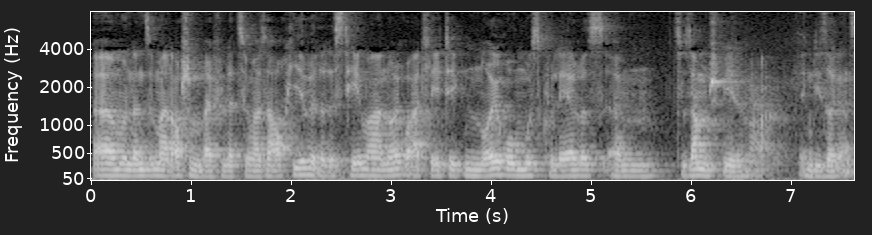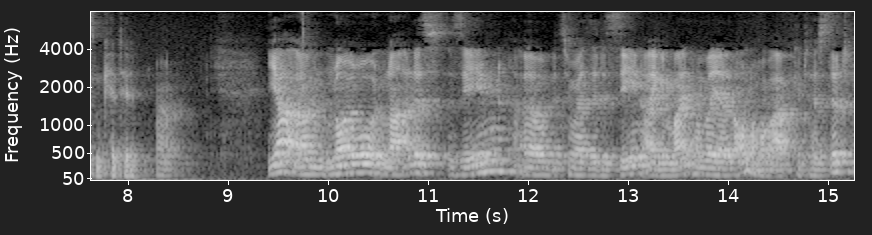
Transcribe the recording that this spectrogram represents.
ähm, und dann sind wir halt auch schon bei Verletzungen. Also auch hier wieder das Thema Neuroathletik, neuromuskuläres ähm, Zusammenspiel ja. in dieser ganzen Kette. Ja, ähm, neuronales Sehen, äh, beziehungsweise das Sehen allgemein haben wir ja auch noch abgetestet.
